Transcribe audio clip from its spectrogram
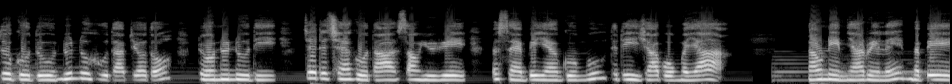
သူ့ကိုယ်သူနုနုဟုသာပြောတော့ဒေါ်နုနုသည်ကြက်တချမ်းကိုသာစောင့်ယူ၍ပတ်စံပေးရန်ကိုမူတတိရဖို့မရနောက်နေ့များတွင်လည်းမပေး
